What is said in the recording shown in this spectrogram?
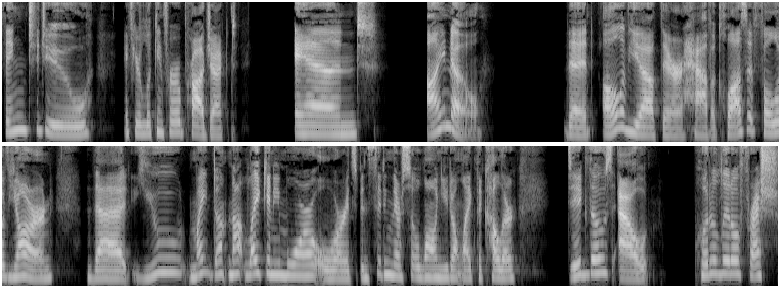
thing to do if you're looking for a project. And I know that all of you out there have a closet full of yarn that you might not like anymore, or it's been sitting there so long you don't like the color. Dig those out, put a little fresh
